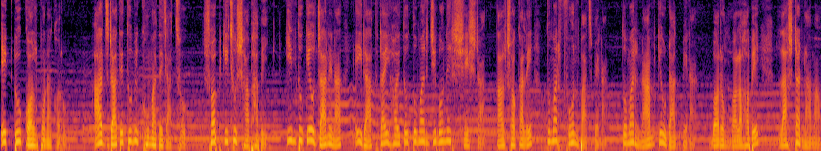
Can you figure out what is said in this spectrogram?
একটু কল্পনা করো। আজ রাতে তুমি ঘুমাতে যাচ্ছ। সব কিছু স্বাভাবিক। কিন্তু কেউ জানে না, এই রাতটাই হয়তো তোমার জীবনের শেষ রাত। কাল সকালে তোমার ফোন বাজবে না। তোমার নাম কেউ ডাকবে না। বরং বলা হবে, লাশটা নামাও।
